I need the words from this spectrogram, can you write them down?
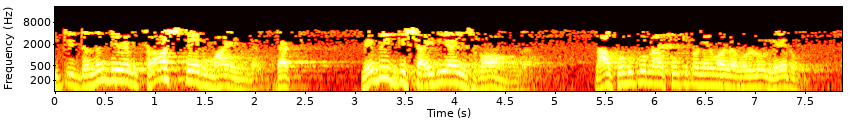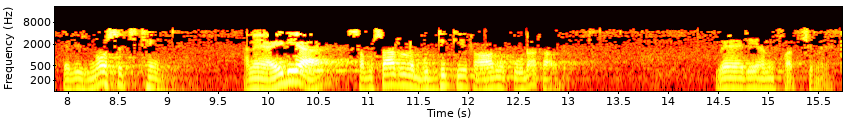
it ఈ doesn't even cross their mind that maybe this idea is wrong నా కొడుకు నా కూతురు అనేవాళ్ళు ఎవరు లేరు. There is no such thing అనే ఐడియా సంసారుల బుద్ధికి రాను కూడా రాదు. వెరీ అన్ఫార్చునేట్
